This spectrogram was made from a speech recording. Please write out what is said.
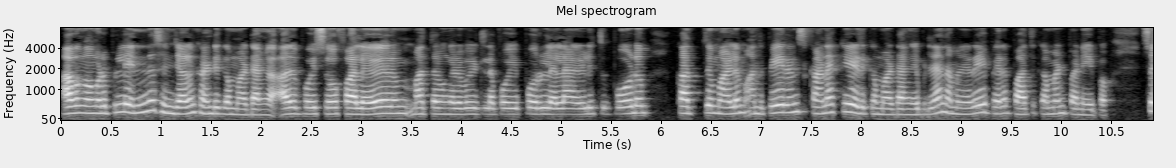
அவங்க அவங்களோட பிள்ளை என்ன செஞ்சாலும் கண்டுக்க மாட்டாங்க. அது போய் சோஃபால ஏறும் மற்றவங்க வீட்டுல போய் பொருள் எல்லாம் இழுத்து போடும் கத்தும் அழும் அந்த பேரண்ட்ஸ் கணக்கே எடுக்க மாட்டாங்க. இப்படிலாம் நம்ம நிறைய பேரை பார்த்து கமெண்ட் பண்ணியிருப்போம். ஸோ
